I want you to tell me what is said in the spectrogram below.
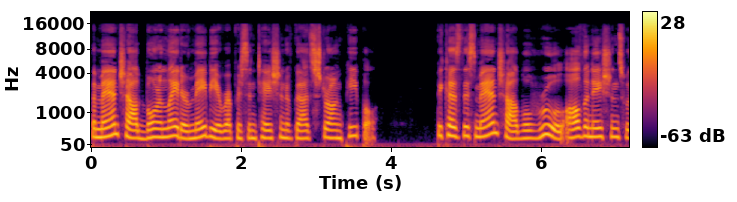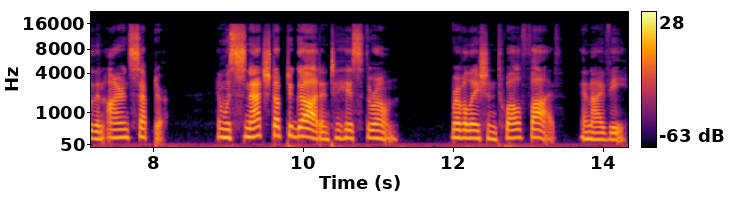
The man child born later may be a representation of God's strong people, because this man child will rule all the nations with an iron scepter. and was snatched up to God and to his throne. Revelation 12:5 NIV.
